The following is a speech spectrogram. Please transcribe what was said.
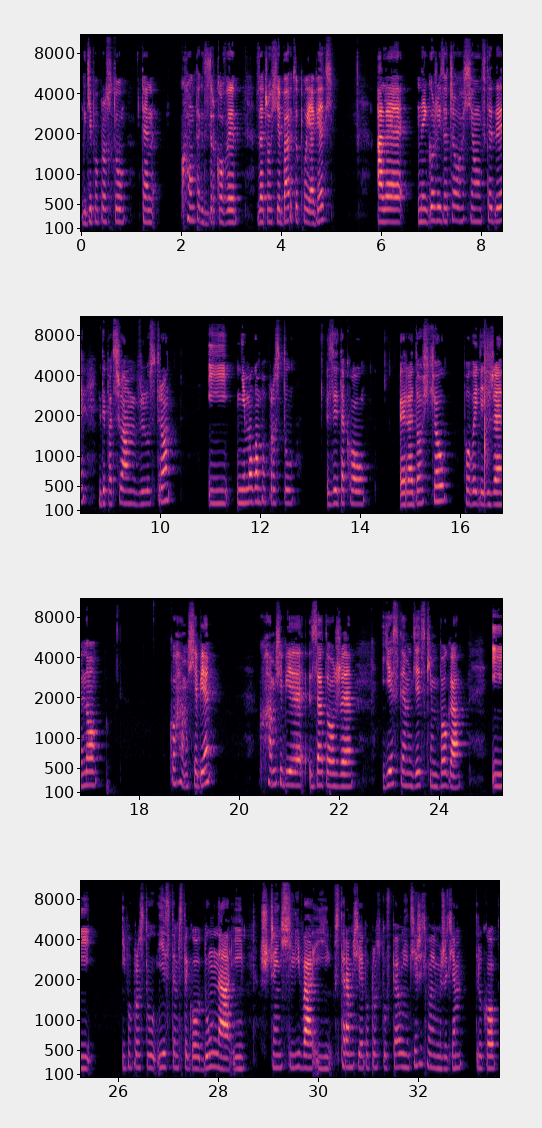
gdzie po prostu ten kontakt wzrokowy zaczął się bardzo pojawiać, ale najgorzej zaczęło się wtedy, gdy patrzyłam w lustro i nie mogłam po prostu z taką radością powiedzieć, że no, kocham siebie. Kocham siebie za to, że jestem dzieckiem Boga i i po prostu jestem z tego dumna i szczęśliwa i staram się po prostu w pełni cieszyć moim życiem, tylko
